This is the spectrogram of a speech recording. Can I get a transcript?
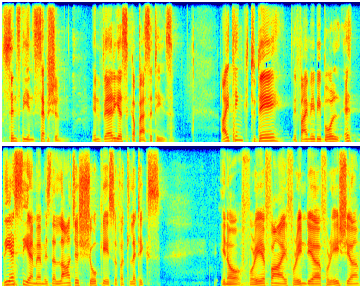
since the inception in various capacities. I think today, if I may be bold, eh, the SCMM is the largest showcase of athletics, you know, for AFI, for India, for Asia.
